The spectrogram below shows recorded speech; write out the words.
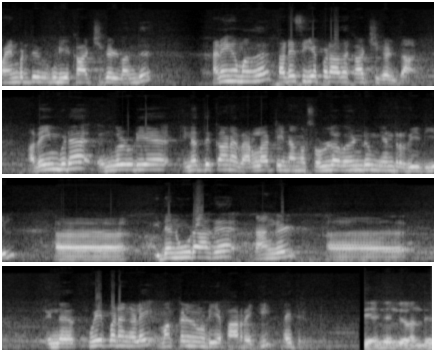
பயன்படுத்தக்கூடிய காட்சிகள் வந்து அநேகமாக தடை செய்யப்படாத காட்சிகள் தான். அதையும் விட எங்களுடைய இனத்துக்கான வரலாற்றை நாங்கள் சொல்ல வேண்டும் என்ற ரீதியில் இதனூடாக நாங்கள் இந்த புகைப்படங்களை மக்களினுடைய பார்வைக்கு வைத்திருக்கின்றோம். எங்கெங்கே வந்து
